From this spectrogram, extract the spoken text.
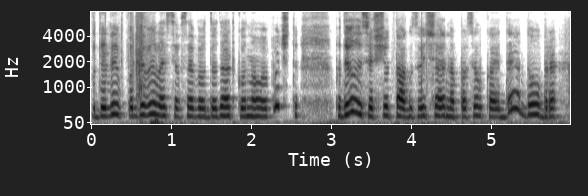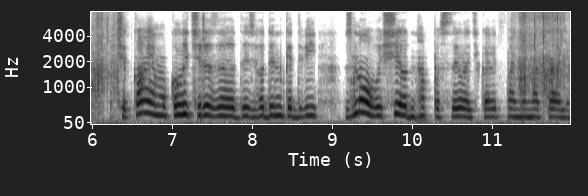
подивив, подивилася в себе в додатку нової почти. Подивилася, що так, звичайно, посилка йде добре. Чекаємо, коли через е, десь годинки-дві знову ще одна посилочка від пані Наталі.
